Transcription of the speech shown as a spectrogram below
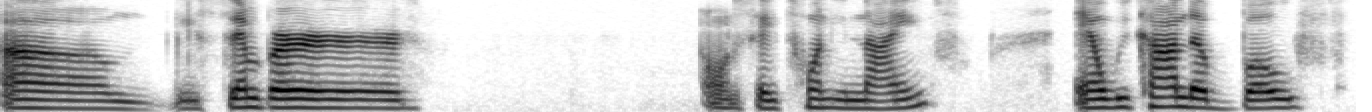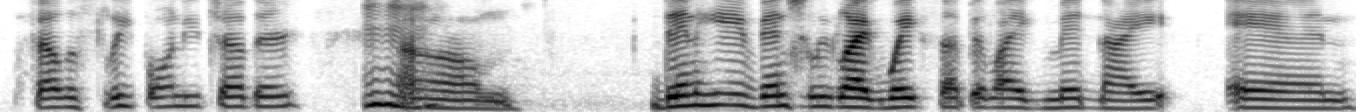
um december i want to say 29th and we kind of both fell asleep on each other Mm-hmm. Um, then he eventually like wakes up at like midnight and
